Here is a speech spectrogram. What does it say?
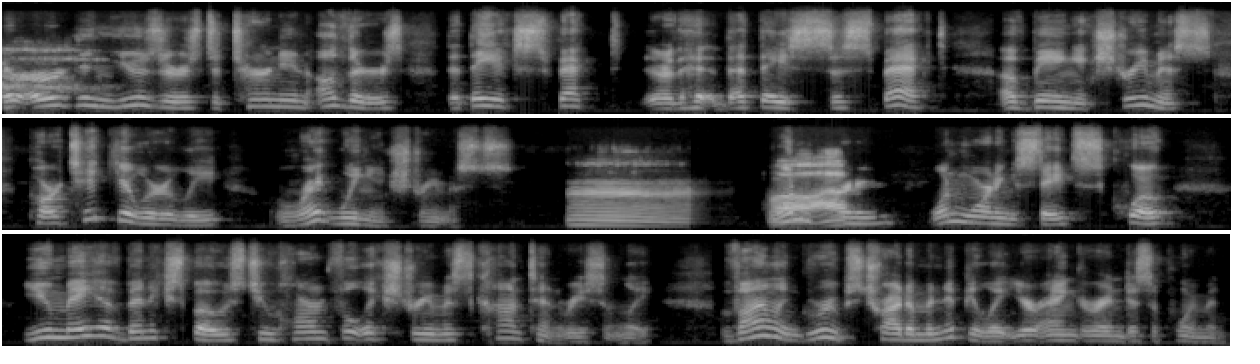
They're urging users to turn in others that they expect or that, they suspect of being extremists, particularly right-wing extremists. Mm. One Well, I- warning, one warning states, quote, you may have been exposed to harmful extremist content recently. Violent groups try to manipulate your anger and disappointment.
